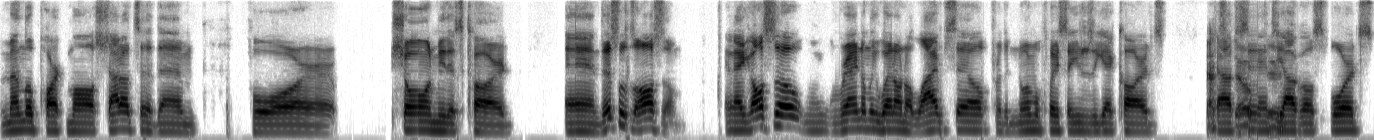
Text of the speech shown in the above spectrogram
the Menlo Park Mall. Shout out to them for showing me this card, and this was awesome. And I also randomly went on a live sale for the normal place I usually get cards. That's Shout out dope, to dude. Santiago Sports.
